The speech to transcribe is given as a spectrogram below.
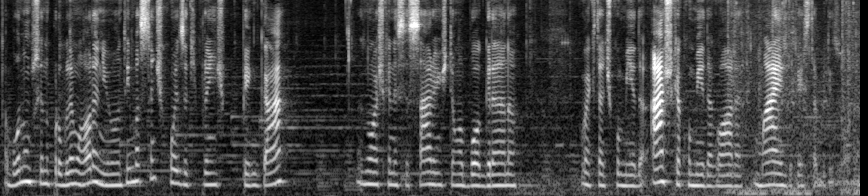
Acabou não sendo problema hora nenhuma. Tem bastante coisa aqui pra gente pegar. Mas não acho que é necessário, a gente tem uma boa grana. Como é que tá de comida? Acho que a comida agora mais do que estabilizou, né?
